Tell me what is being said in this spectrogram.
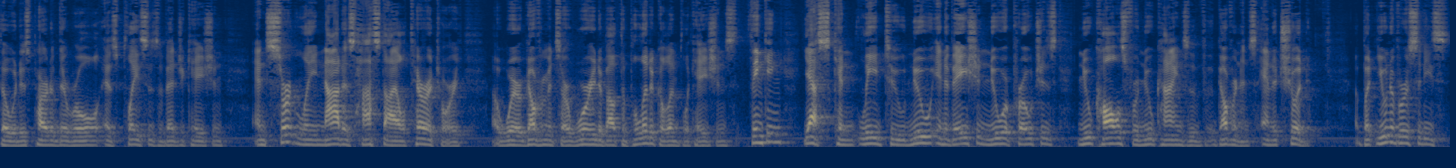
though it is part of their role, as places of education, and certainly not as hostile territory uh, where governments are worried about the political implications. Thinking, yes, can lead to new innovation, new approaches, new calls for new kinds of governance, and it should. But universities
